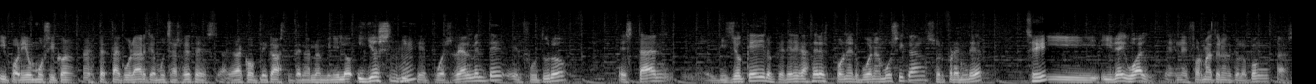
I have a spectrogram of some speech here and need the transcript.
y ponía un músico espectacular que muchas veces era complicado hasta tenerlo en vinilo. Y yo Ujú. dije, pues realmente el futuro está en el disjockey, lo que tiene que hacer es poner buena música, sorprender Sí. y, y da igual en el formato en el que lo pongas.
